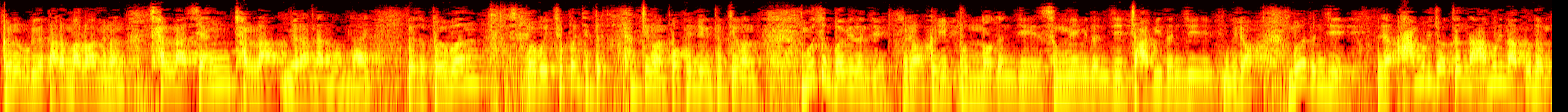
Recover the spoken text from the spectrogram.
그걸 우리가 다른 말로 하면은 찰나생, 찰나멸한다는 겁니다. 그래서 법은, 법의 첫 번째 특, 특징은, 보편적인 특징은 무슨 법이든지, 그죠? 그게 분노든지, 성냄이든지, 자비든지, 뭐, 그죠? 뭐든지, 그죠? 아무리 좋든 아무리 나쁘든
